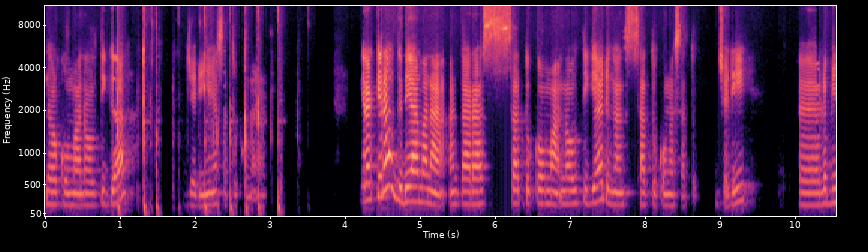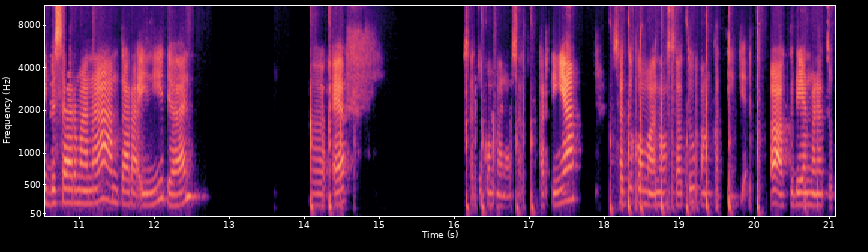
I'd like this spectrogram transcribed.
0,03 jadinya 1,03. Kira-kira gedean mana antara 1,03 dengan 1,1? Jadi eh, lebih besar mana antara ini dan eh, F 1,01. Artinya 1,01 pangkat 3. Ah, gedean mana tuh?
